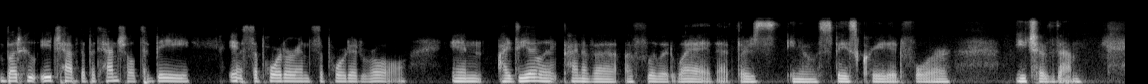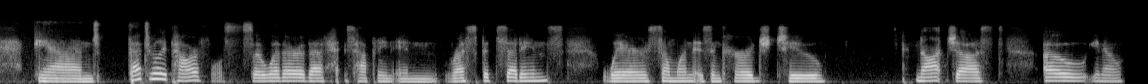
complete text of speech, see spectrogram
but who each have the potential to be in a supporter and supported role in ideally kind of a, a fluid way that there's you know space created for each of them. And that's really powerful so whether that is happening in respite settings where someone is encouraged to not just, oh, you know,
